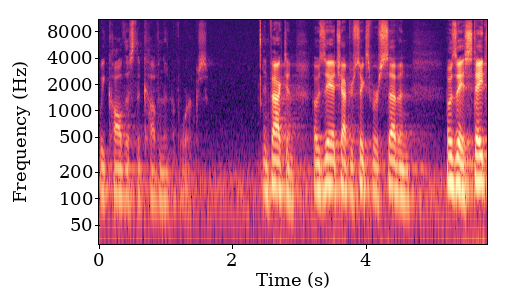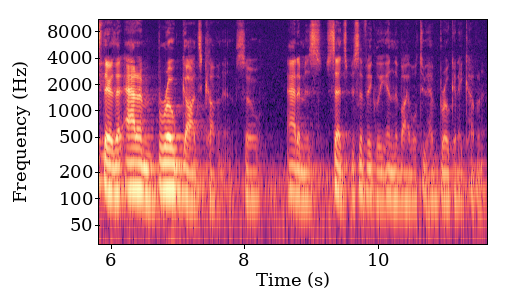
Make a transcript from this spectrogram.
We call this the covenant of works. In fact, in Hosea chapter 6, verse 7, Hosea states there that Adam broke God's covenant. So Adam is said specifically in the Bible to have broken a covenant.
